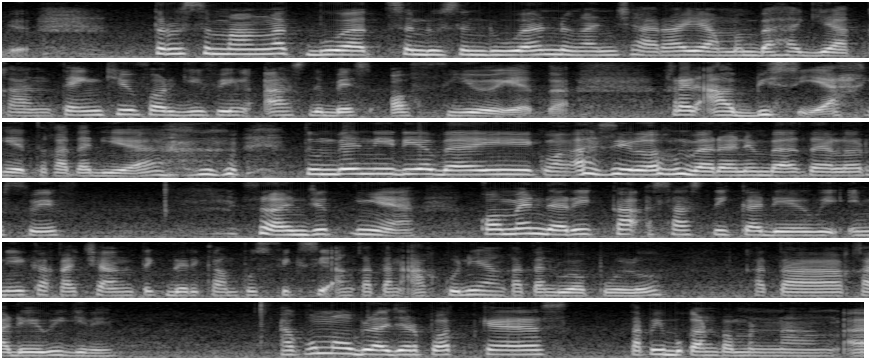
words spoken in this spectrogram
Terus semangat buat sendu-senduan dengan cara yang membahagiakan. Thank you for giving us the best of you gitu. Keren abis ya gitu kata dia. Tumben nih dia baik. Makasih loh kembarannya Mbak Taylor Swift. Selanjutnya, komen dari Kak Sastika Dewi. Ini kakak cantik dari kampus fiksi angkatan aku nih, angkatan 20. Kata Kak Dewi gini, aku mau belajar podcast tapi bukan pemenang.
